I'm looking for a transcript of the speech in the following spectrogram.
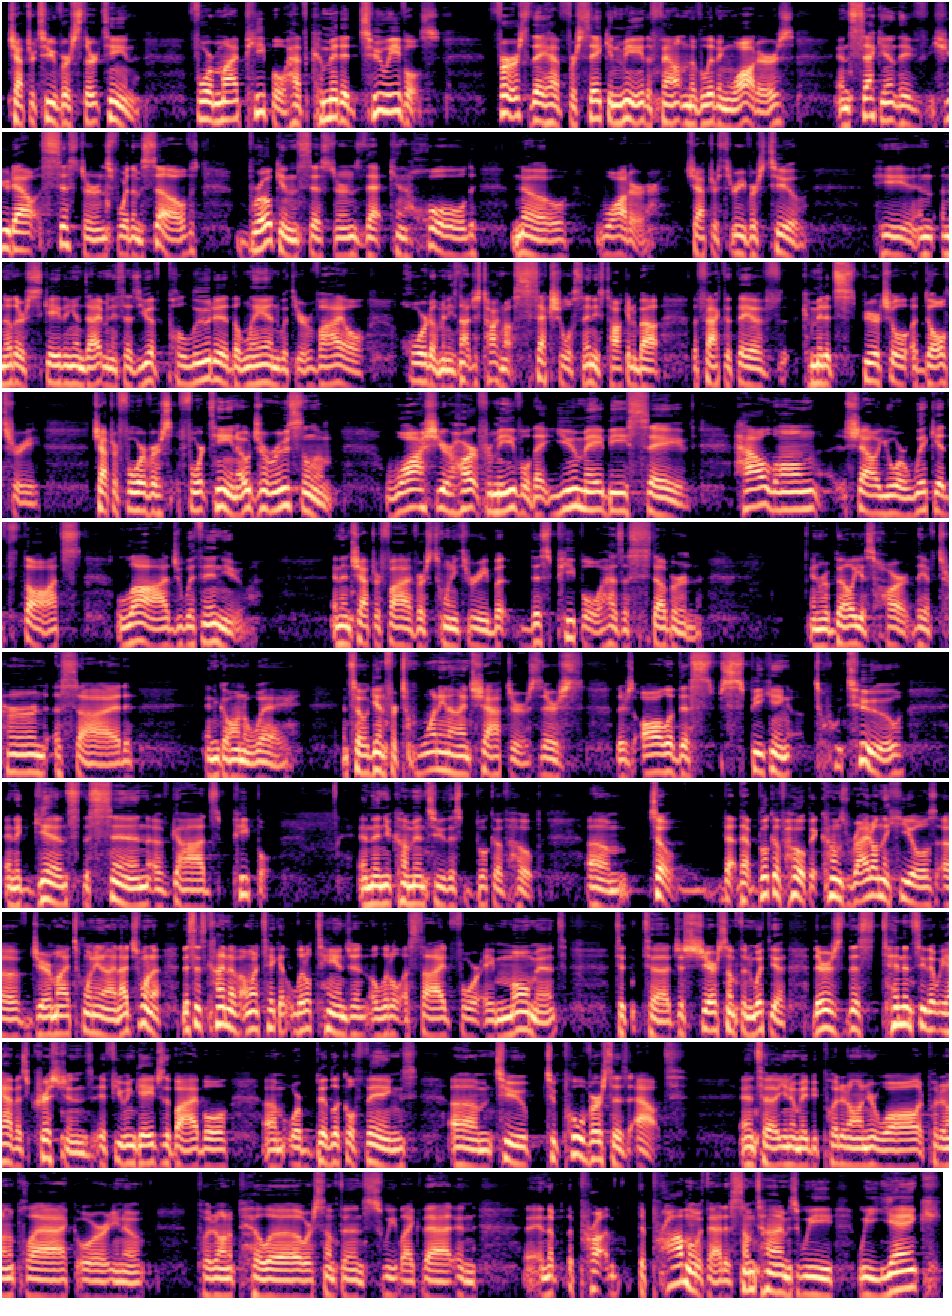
Chapter 2, verse 13. For my people have committed two evils. First, they have forsaken me, the fountain of living waters. And second, they've hewed out cisterns for themselves, broken cisterns that can hold no water. Chapter 3, verse 2. He, in another scathing indictment, he says, You have polluted the land with your vile whoredom. And he's not just talking about sexual sin, he's talking about the fact that they have committed spiritual adultery. Chapter 4, verse 14. O Jerusalem, Wash your heart from evil that you may be saved. How long shall your wicked thoughts lodge within you? And then, chapter 5, verse 23 But this people has a stubborn and rebellious heart. They have turned aside and gone away. And so, again, for 29 chapters, there's, there's all of this speaking to and against the sin of God's people and then you come into this book of hope. Um, so that, that book of hope, it comes right on the heels of Jeremiah 29. I just want to, this is kind of, I want to take a little tangent, a little aside for a moment to, to just share something with you. There's this tendency that we have as Christians, if you engage the Bible um, or biblical things, um, to, to pull verses out and to, you know, maybe put it on your wall or put it on a plaque or, you know, put it on a pillow or something sweet like that. And and the, the, pro- the problem with that is sometimes we, we yank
